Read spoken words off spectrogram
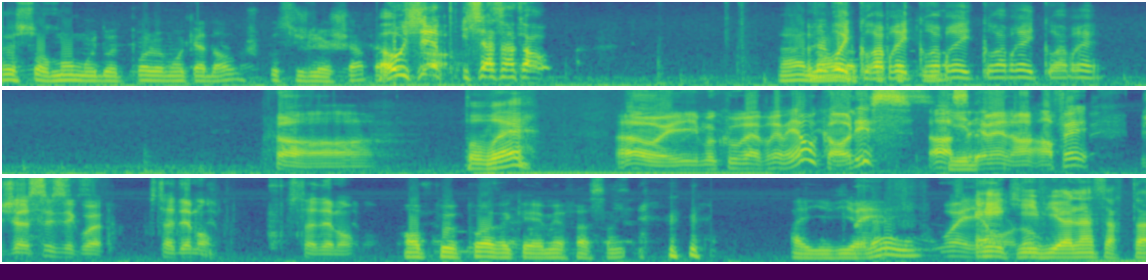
Là, sûrement, moi, il doit être mon cadavre. Je sais pas si je l'échappe. Oh shit, il chasse encore. Ah, Je le non, vois, il court après, il court après, il court après, il court après. Ah. Pour vrai? Ah oui, il m'a couru après. Mais on calice! Ah, c'est. en, en fait, je sais c'est quoi. C'est un démon. C'est un démon. On peut pas avec un MF à 5. ah, il est violent, là. Ouais, Hein, qui est violent, certain.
